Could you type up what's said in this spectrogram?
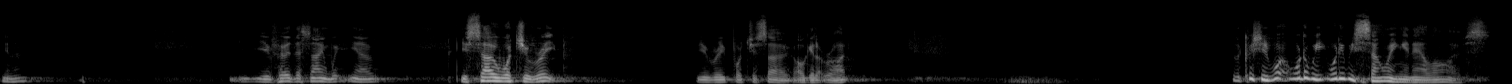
You know? You've heard the saying, you know, you sow what you reap. You reap what you sow. I'll get it right. The question is, what, what, are we, what are we sowing in our lives?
